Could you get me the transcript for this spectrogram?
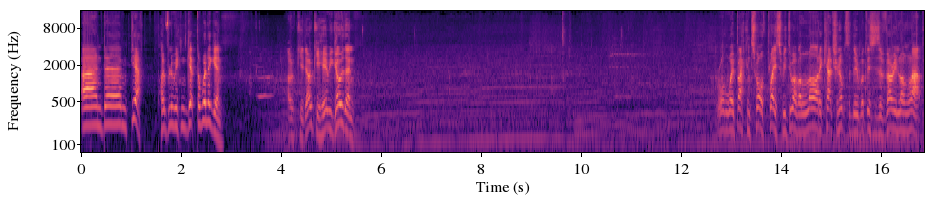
And, um, yeah, hopefully we can get the win again. Okie dokie, here we go then. We're all the way back in 12th place. We do have a lot of catching up to do, but this is a very long lap.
